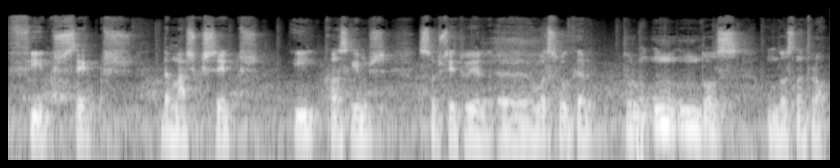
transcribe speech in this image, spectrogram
figos secos, damascos secos e conseguimos substituir uh, o açúcar por um, um, doce, um doce natural.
